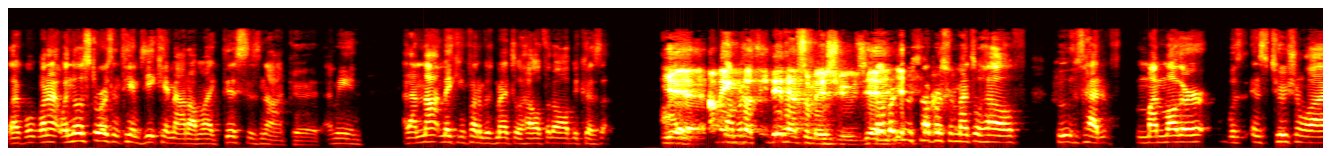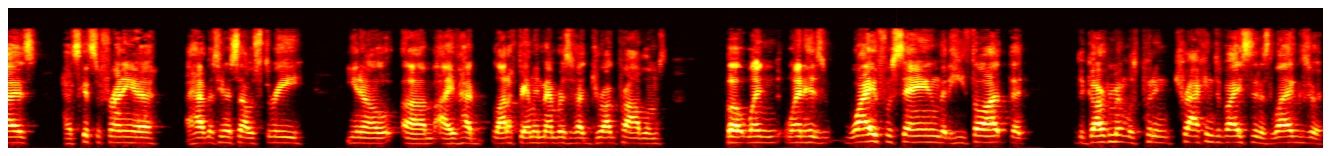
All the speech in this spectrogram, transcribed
like when I when those stories in TMZ came out, I'm like, this is not good. I mean, and I'm not making fun of his mental health at all because Yeah, I mean, because he did have some issues. Yeah, somebody yeah. who suffers from mental health who's had my mother was institutionalized, had schizophrenia. I haven't seen her since I was three. You know, um, I've had a lot of family members have had drug problems. But when when his wife was saying that he thought that the government was putting tracking devices in his legs or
